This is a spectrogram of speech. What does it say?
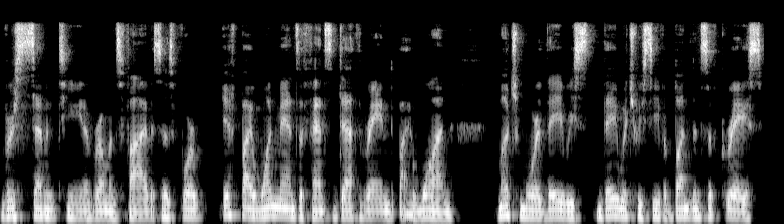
verse 17 of Romans 5. It says, "For if by one man's offense death reigned by one, much more they re- they which receive abundance of grace."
